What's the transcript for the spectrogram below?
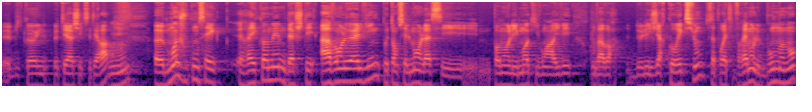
euh, Bitcoin, ETH, etc. Mhm. moi, je vous conseillerais quand même d'acheter avant le halving. Potentiellement, là, c'est pendant les mois qui vont arriver, on va avoir de légères corrections. Ça pourrait être vraiment le bon moment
